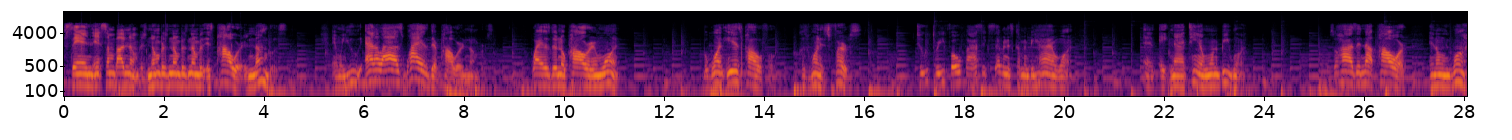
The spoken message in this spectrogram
saying something about numbers. Numbers, numbers, numbers. It's power in numbers. And when you analyze, why is there power in numbers? Why is there no power in one? But one is powerful because one is first. Two, three, four, five, six, seven is coming behind one. And eight, nine, ten want to be one. So how is it not power in only one?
